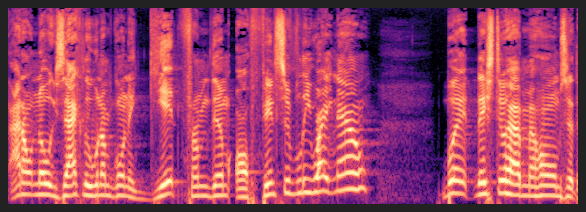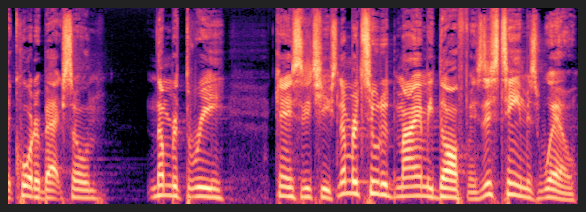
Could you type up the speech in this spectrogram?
I don't know exactly what I'm going to get from them offensively right now, but they still have Mahomes at the quarterback. So, number three, Kansas City Chiefs. Number two, the Miami Dolphins. This team is well.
